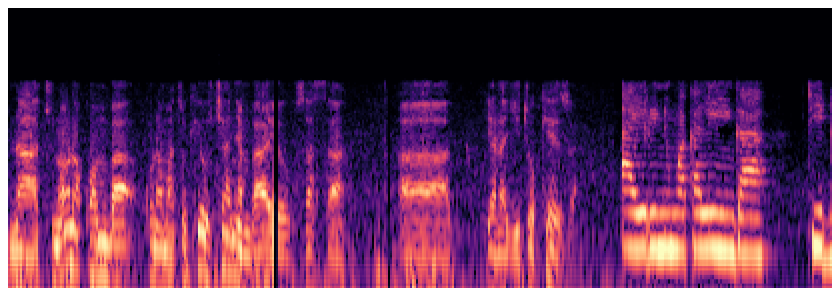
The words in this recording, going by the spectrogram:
na tunaona kwamba kuna matokeo chanya ambayo sasa uh, yanajitokeza. Irene Mwakalinga, TB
